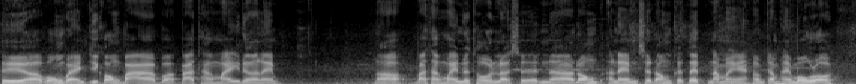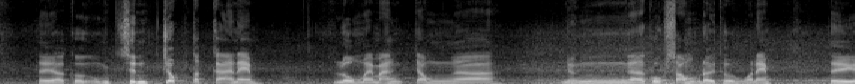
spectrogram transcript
Thì à, vốn vẹn chỉ còn 3, 3, tháng mấy nữa anh em. Đó, 3 tháng mấy nữa thôi là sẽ đến à, đón anh em sẽ đón cái Tết năm 2021 rồi. Thì à, Cường cũng xin chúc tất cả anh em luôn may mắn trong những cuộc sống đời thường của anh em. Thì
